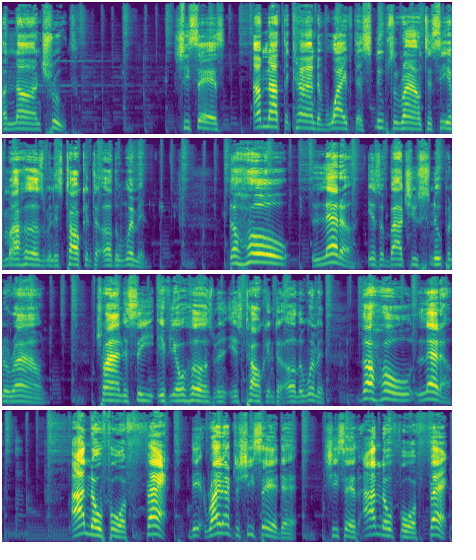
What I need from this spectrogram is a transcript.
a non truth. She says, I'm not the kind of wife that snoops around to see if my husband is talking to other women. The whole letter is about you snooping around trying to see if your husband is talking to other women. The whole letter. I know for a fact, that right after she said that, she says, I know for a fact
